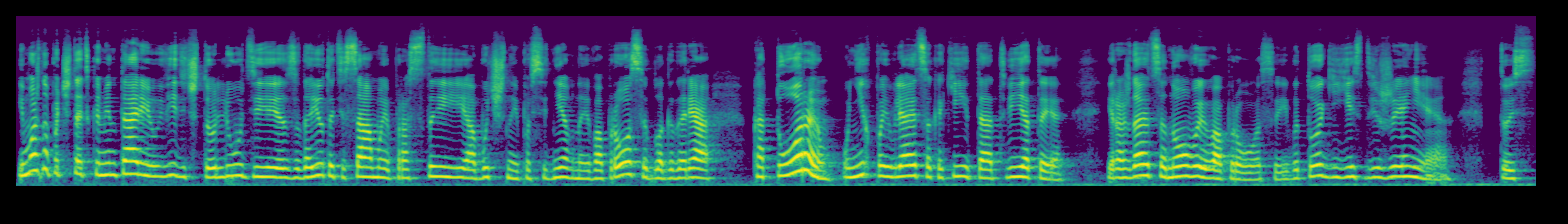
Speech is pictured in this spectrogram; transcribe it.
И можно почитать комментарии и увидеть, что люди задают эти самые простые, обычные, повседневные вопросы, благодаря которым у них появляются какие-то ответы и рождаются новые вопросы, и в итоге есть движение. То есть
